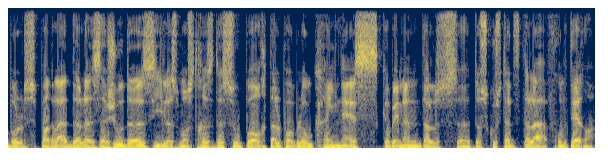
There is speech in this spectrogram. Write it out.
vols parlar de les ajudes i les mostres de suport al poble ucraïnès que venen dels dos costats de la frontera.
